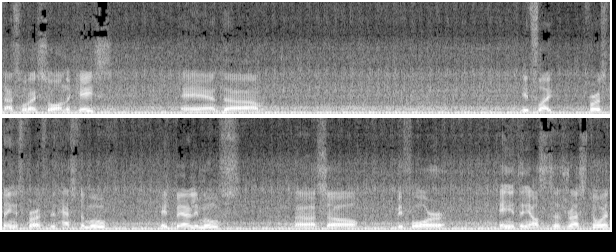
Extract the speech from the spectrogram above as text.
That's what I saw on the case. And um, it's like first thing is first. It has to move. It barely moves. Uh, so before anything else is addressed to it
